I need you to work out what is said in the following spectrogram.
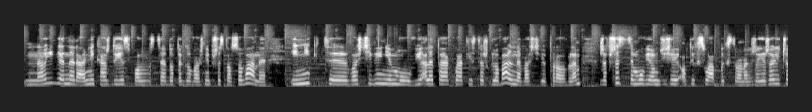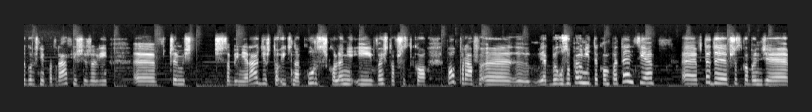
No i generalnie każdy jest w Polsce do tego właśnie przystosowany. I nikt e, właściwie nie mówi, ale to akurat jest też globalny właściwie problem, że wszyscy mówią dzisiaj o tych słabych stronach, że jeżeli czegoś nie potrafisz, jeżeli w czymś sobie nie radzisz, to idź na kurs, szkolenie i weź to wszystko, popraw, e, e, jakby uzupełnij te kompetencje, wtedy wszystko będzie,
